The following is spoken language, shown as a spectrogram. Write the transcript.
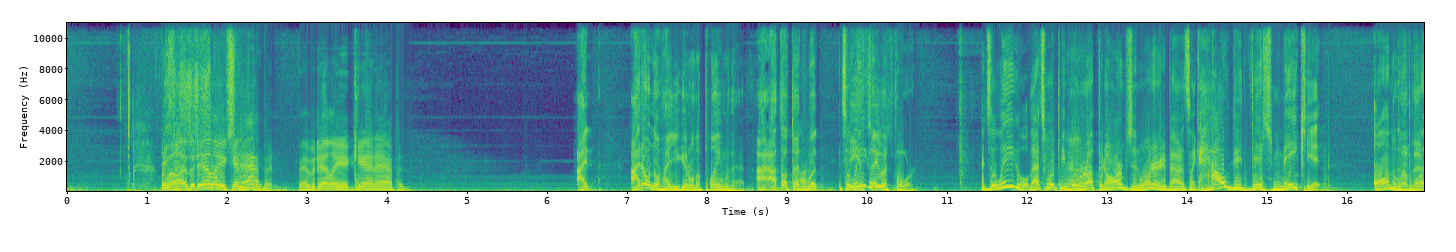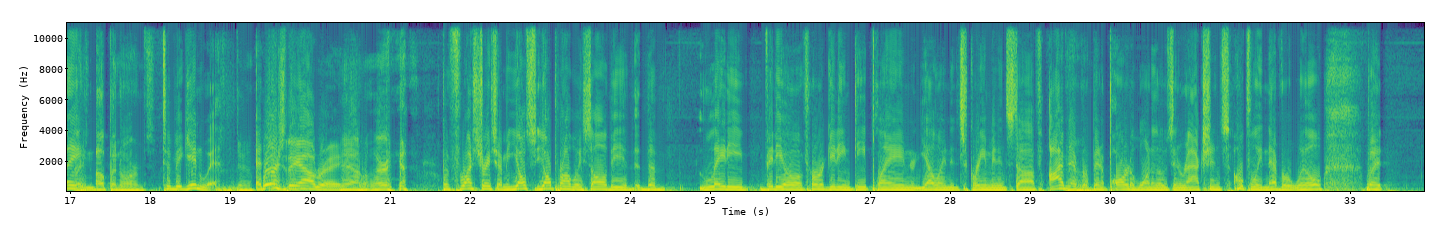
well, evidently so it can stupid. happen. Evidently it can happen. I I don't know how you get on the plane with that. I, I thought that's what It's TSA illegal. was for. It's illegal. That's what people Yeah. are up in arms and wondering about. It's like, how did this make it on I the love that phrase. plane Up in arms. to begin with? Yeah. At Where's the outrage? Yeah. where- the frustration. I mean, y'all y'all probably saw the, the the lady video of her getting deplaned and yelling and screaming and stuff. I've never been a part of one of those interactions. Hopefully, never will. But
